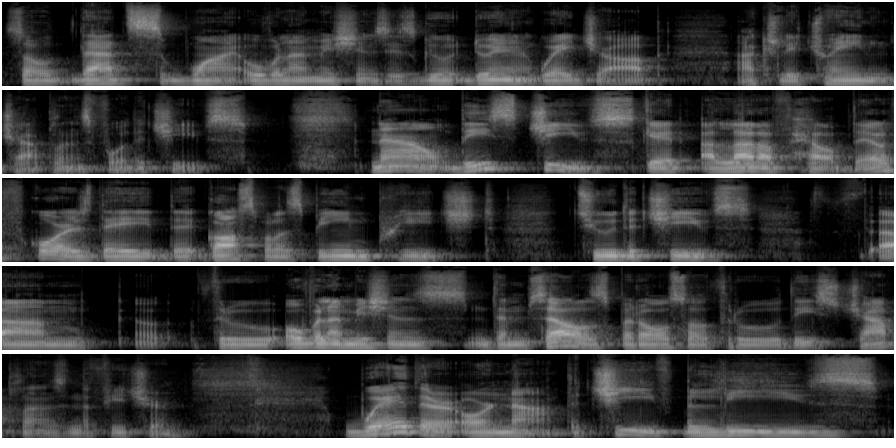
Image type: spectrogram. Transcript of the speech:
So that's why Overland Missions is doing a great job actually training chaplains for the chiefs. Now, these chiefs get a lot of help. They, of course, they the gospel is being preached to the chiefs um, through overland missions themselves, but also through these chaplains in the future. Whether or not the chief believes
